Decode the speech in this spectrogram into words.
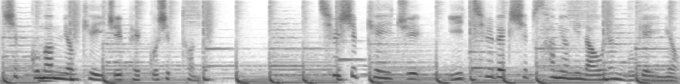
19만 명 kg 190톤, 70kg 이 714명이 나오는 무게이며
